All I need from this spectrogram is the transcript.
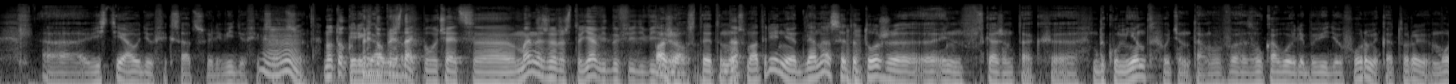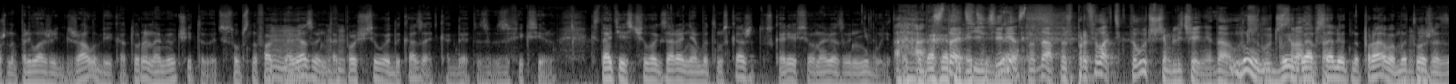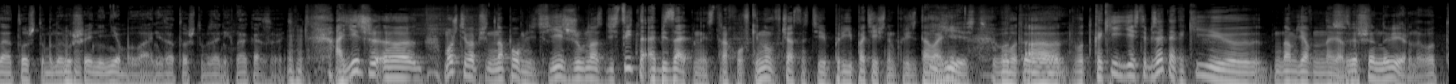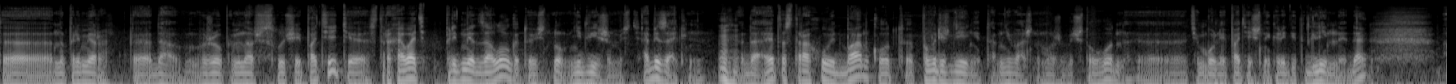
э, вести аудиофиксацию или видеофиксацию. Mm-hmm. Но только предупреждать, получается, менеджера, что я веду видео. Пожалуйста, это да? на усмотрение. Для нас это mm-hmm. тоже, э, скажем так, э, документ, хоть он там в звуковой либо видеоформе, который можно приложить к жалобе, и который нами учитывается. Собственно, факт mm-hmm. навязывания mm-hmm. так проще всего и доказать, когда это зафиксировано. Кстати, если человек заранее об этом скажет, то, скорее всего, навязывания не будет. А, кстати, интересно, да. да, потому что профилактика-то лучше, чем лечение, да, лучше, ну, лучше вы, сразу. Вы абсолютно абсолютно правы. Мы uh-huh. тоже за то, чтобы нарушений uh-huh. не было, а не за то, чтобы за них наказывать. Uh-huh. А есть же, э, можете вообще напомнить, есть же у нас действительно обязательные страховки, ну, в частности, при ипотечном кредитовании? Есть. Вот, вот, а, э, вот какие есть обязательно, а какие нам явно навязывают? Совершенно верно. Вот, э, например, э, да, уже упоминавший случай ипотеки, страховать предмет залога, то есть, ну, недвижимость, обязательно. Uh-huh. Да, это страхует банк от повреждений, там, неважно, может быть, что угодно, э, тем более ипотечные кредиты длинные, да.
